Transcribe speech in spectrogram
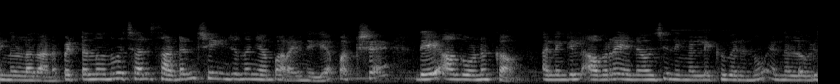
എന്നുള്ളതാണ്. പെട്ടെന്ന് എന്ന് വെച്ചാൽ സഡൻ ചേഞ്ച് എന്ന് ഞാൻ പറയുന്നില്ല. പക്ഷേ ദേ ആ ഗോണ കം അല്ലെങ്കിൽ അവരുടെ എനർജി നിങ്ങളിലേക്ക് വരുന്നു എന്നുള്ള ഒരു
